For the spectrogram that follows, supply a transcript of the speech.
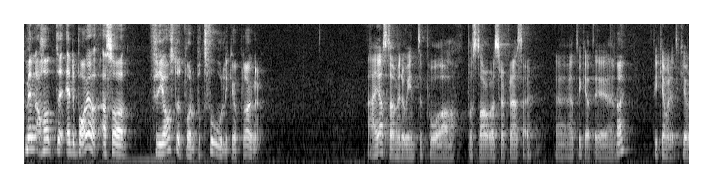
Men har inte, är det bara jag, alltså... För jag har stött på det på två olika uppdrag nu. Nej, jag stör mig nog inte på, på Star Wars-referenser. Eh, Jag tycker att det, Nej. det kan vara lite kul.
